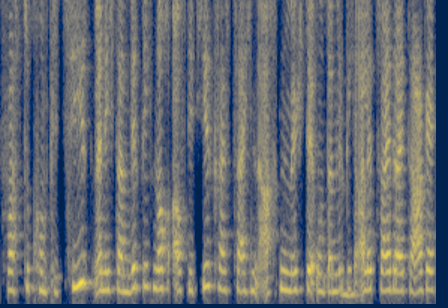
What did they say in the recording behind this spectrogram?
fast zu kompliziert, wenn ich dann wirklich noch auf die Tierkreiszeichen achten möchte und dann wirklich mhm. alle zwei, drei Tage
